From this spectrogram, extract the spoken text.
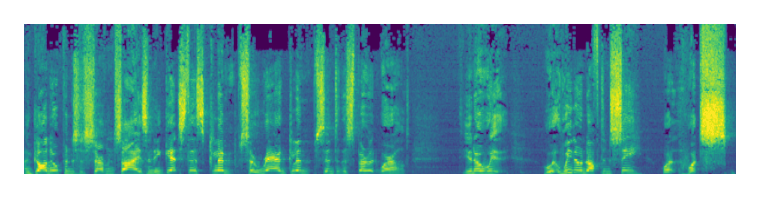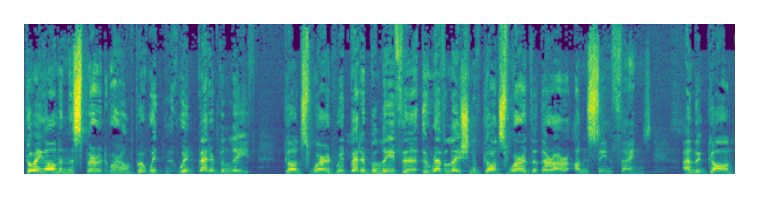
And God opens the servant's eyes and he gets this glimpse, a rare glimpse into the spirit world. You know, we, we don't often see what, what's going on in the spirit world, but we'd, we'd better believe God's Word. We'd better believe the, the revelation of God's Word that there are unseen things and that God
